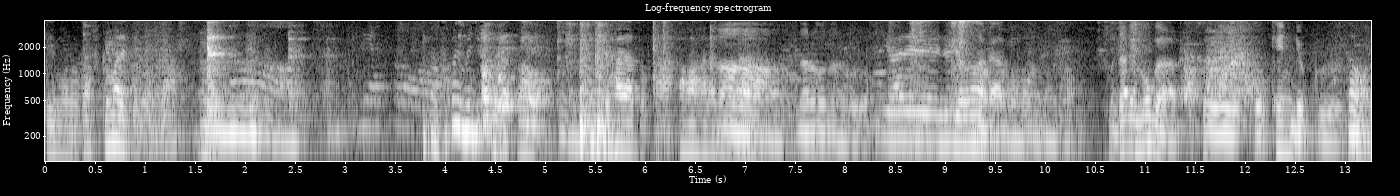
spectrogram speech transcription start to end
ていうものが含まれてるのか。でもそこに無自覚だとセクハラとかパワハラとかなるほどなるほど。言われる世の中だと思うんですよ。まあ誰もがそういうこう権力の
